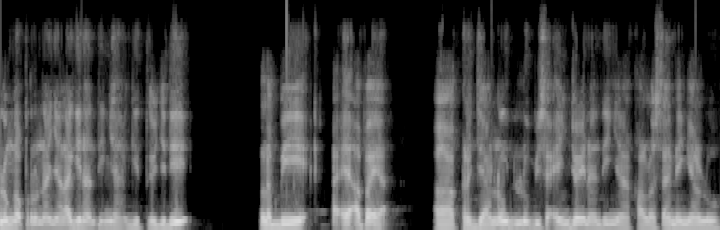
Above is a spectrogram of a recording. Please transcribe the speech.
lu nggak perlu nanya lagi nantinya gitu. Jadi lebih eh, apa ya eh, kerjaan lu dulu bisa enjoy nantinya. Kalau seandainya lu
